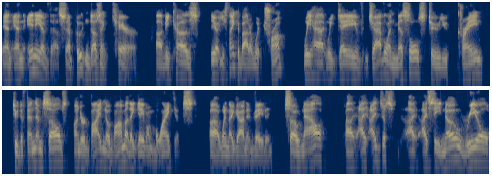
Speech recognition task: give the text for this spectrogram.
in any of this. Uh, Putin doesn't care uh, because you know you think about it with Trump. We had we gave javelin missiles to Ukraine to defend themselves. Under Biden, Obama, they gave them blankets uh, when they got invaded. So now uh, I, I, just I, I, see no real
